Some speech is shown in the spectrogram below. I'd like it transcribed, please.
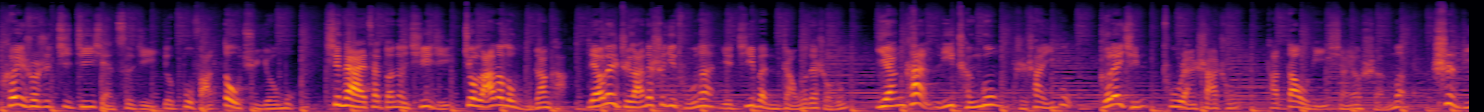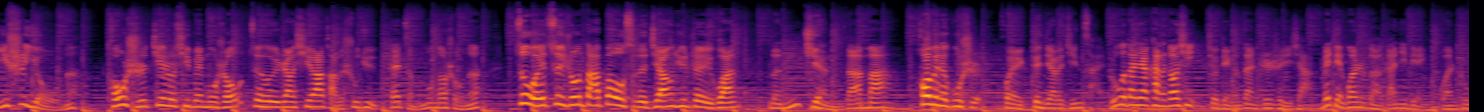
可以说是既惊险刺激又不乏逗趣幽默。现在才短短七集，就拿到了五张卡，鸟类指南的设计图呢，也基本掌握在手中，眼看离成功只差一步。格雷琴突然杀出，他到底想要什么？是敌是友呢？同时接收器被没收，最后一张希拉卡的数据该怎么弄到手呢？作为最终大 BOSS 的将军，这一关能简单吗？后面的故事会更加的精彩。如果大家看得高兴，就点个赞支持一下。没点关注的赶紧点一个关注，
